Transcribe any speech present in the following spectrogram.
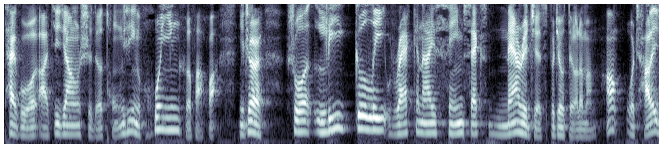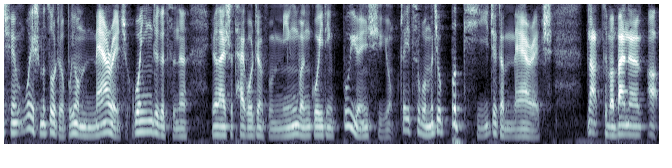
泰国啊，即将使得同性婚姻合法化。你这儿。说 legally recognize same-sex marriages 不就得了吗？好，我查了一圈，为什么作者不用 marriage 婚姻这个词呢？原来是泰国政府明文规定不允许用。这一次我们就不提这个 marriage，那怎么办呢？啊，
